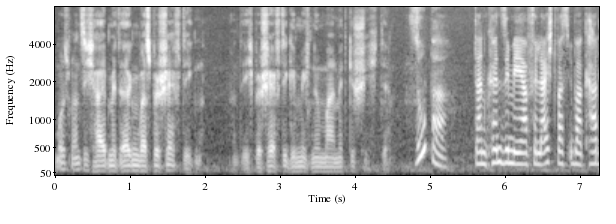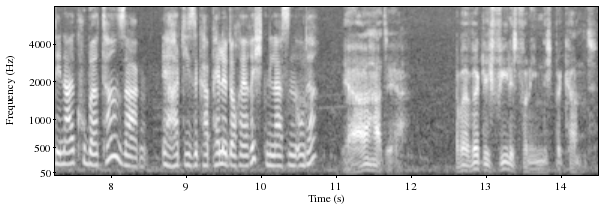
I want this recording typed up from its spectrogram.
muss man sich halt mit irgendwas beschäftigen. Und ich beschäftige mich nun mal mit Geschichte. Super. Dann können Sie mir ja vielleicht was über Kardinal Coubertin sagen. Er hat diese Kapelle doch errichten lassen, oder? Ja, hat er. Aber wirklich viel ist von ihm nicht bekannt.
